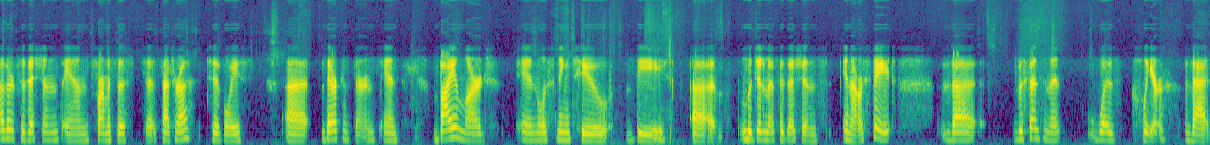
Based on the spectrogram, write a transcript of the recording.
other physicians and pharmacists, et cetera, to voice uh, their concerns. And by and large, in listening to the uh, legitimate physicians in our state, the the sentiment was clear that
